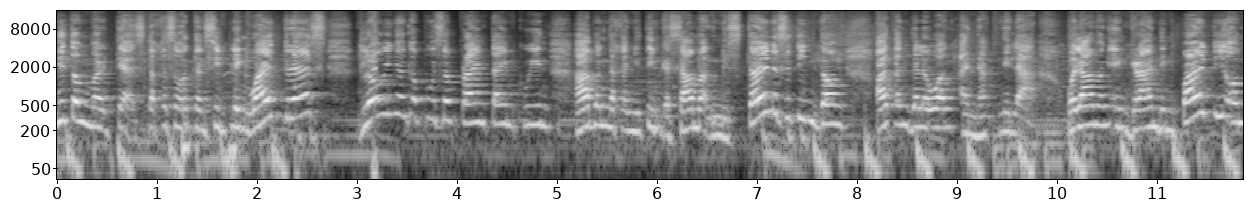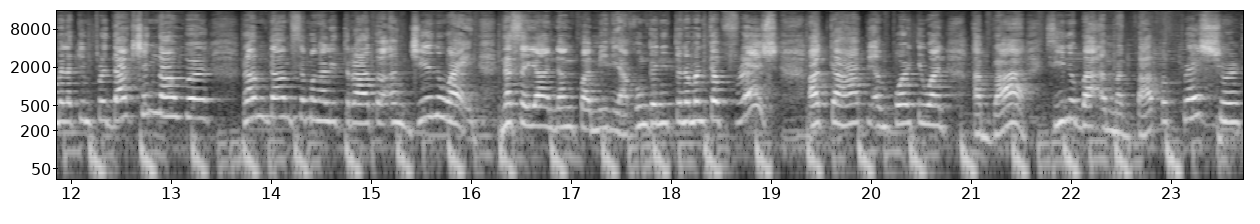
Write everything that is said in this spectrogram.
nitong Martes. Nakasuot ng simpleng white dress, glowing ang kapuso primetime queen habang nakangiting kasama ang mister na si Ding Dong at ang dalawang anak nila. Wala mang engranding party o malaking production number, ramdam sa mga litrato ang genuine na saya ng pamilya. Kung ganito naman ka-fresh at ka-happy ang 41, aba, sino ba ang magpapapressure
